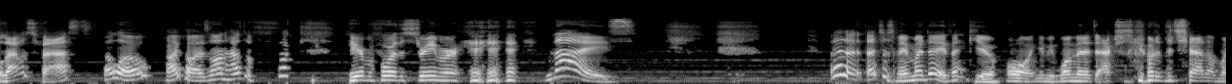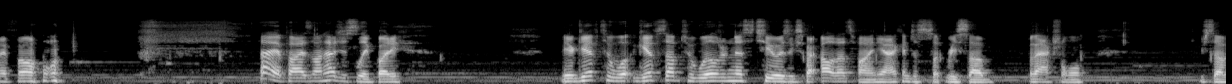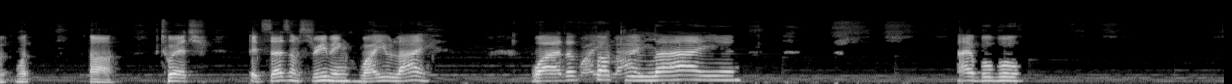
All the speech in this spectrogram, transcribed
Well, that was fast. Hello. Hi, Paisan. How the fuck? Here before the streamer. nice! That, that just made my day. Thank you. Hold on. Give me one minute to actually go to the chat on my phone. Hi, Paisan. How'd you sleep, buddy? Your gift to gift sub to Wilderness 2 is expired. Oh, that's fine. Yeah, I can just resub with actual resub. What? Uh, Twitch. It says I'm streaming. Why you lie? Why the Why you fuck you, lying? Hi, boo boo.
